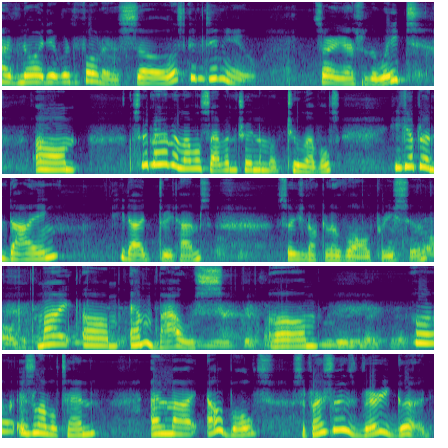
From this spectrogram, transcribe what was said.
I have no idea where the phone is, so let's continue. Sorry guys for the wait. Um, so I met him at level 7, trained him up two levels. He kept on dying. He died three times. So he's not to evolve pretty soon. My, um, M-Bouse, um, uh, is level 10. And my L-Bolt, surprisingly, is very good.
